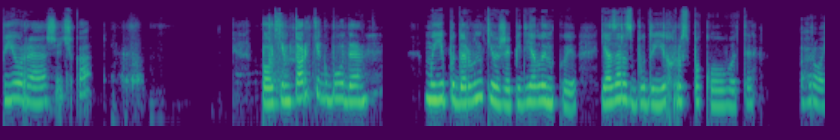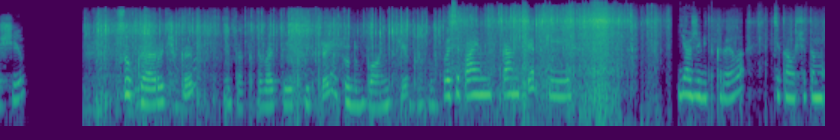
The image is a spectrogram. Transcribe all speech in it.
пюрешечка. Потім тортик буде. Мої подарунки вже під ялинкою. Я зараз буду їх розпаковувати. Гроші, цукерочки. І так, давайте їх відкриємо. Тут бантик. Висипаємо конфетки. Я вже відкрила. Цікаво, що там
